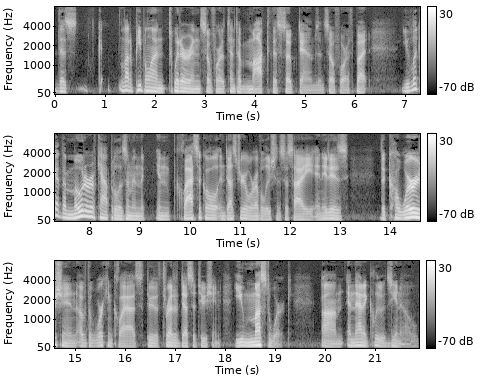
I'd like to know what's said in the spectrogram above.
this a lot of people on Twitter and so forth tend to mock the soc dems and so forth, but you look at the motor of capitalism in the in classical industrial revolution society, and it is the coercion of the working class through the threat of destitution. You must work. um, and that includes you know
